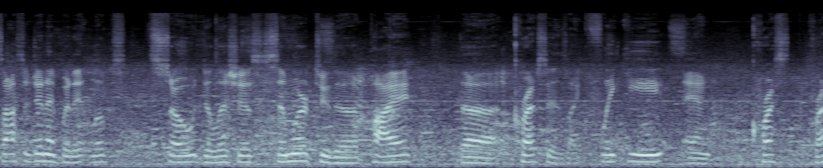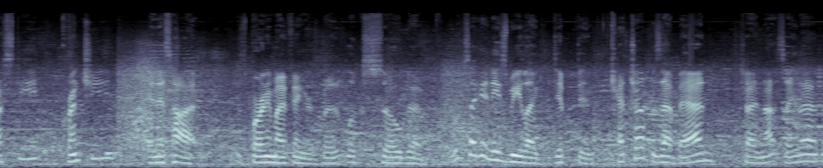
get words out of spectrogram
sausage in it, but it looks so delicious. Similar to the pie, the crust is like flaky and crust, crusty, crunchy, and it's hot. It's burning my fingers, but it looks so good. It looks like it needs to be like dipped in ketchup. Is that bad? Should I not say that?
